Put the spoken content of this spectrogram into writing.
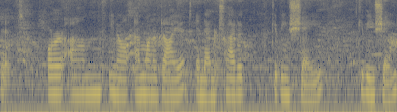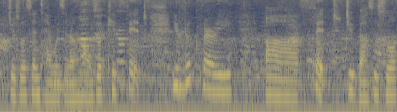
fit, or um, you know, I'm on a diet and then try to keep in shape keep in shape，就说身材维持很好。说 keep fit, you look very uh fit，就表示说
